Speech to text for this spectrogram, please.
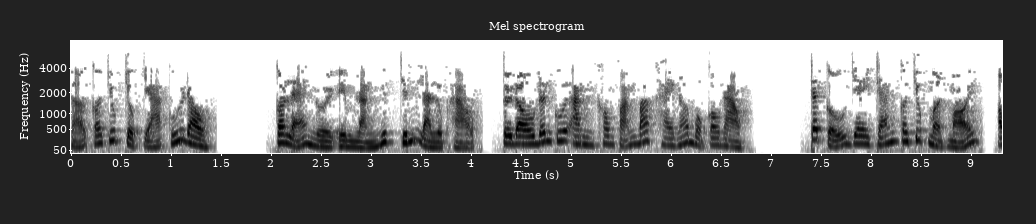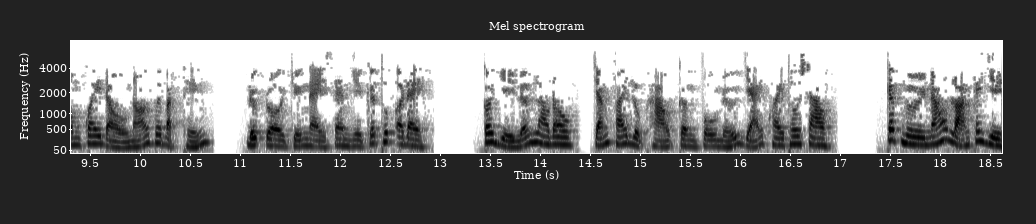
Sở có chút chột dạ cúi đầu. Có lẽ người im lặng nhất chính là Lục Hạo, từ đầu đến cuối anh không phản bác hay nói một câu nào. Trác Cửu dây trắng có chút mệt mỏi, ông quay đầu nói với Bạch Thiển, được rồi chuyện này xem như kết thúc ở đây, có gì lớn lao đâu, chẳng phải lục hạo cần phụ nữ giải khoai thôi sao? Các người náo loạn cái gì?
